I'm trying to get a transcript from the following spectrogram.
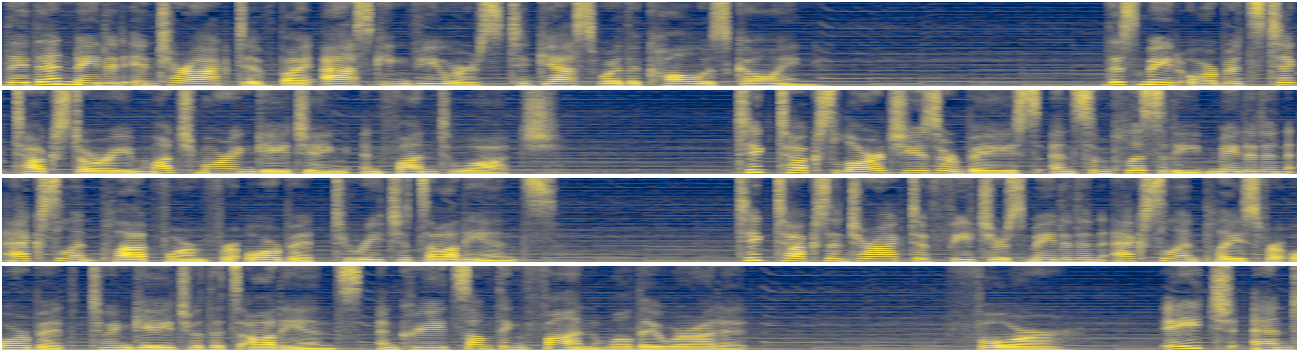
They then made it interactive by asking viewers to guess where the call was going. This made Orbit's TikTok story much more engaging and fun to watch. TikTok's large user base and simplicity made it an excellent platform for Orbit to reach its audience. TikTok's interactive features made it an excellent place for Orbit to engage with its audience and create something fun while they were at it. 4. H and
